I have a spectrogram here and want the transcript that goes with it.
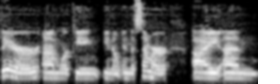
there um, working, you know, in the summer, I, um,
